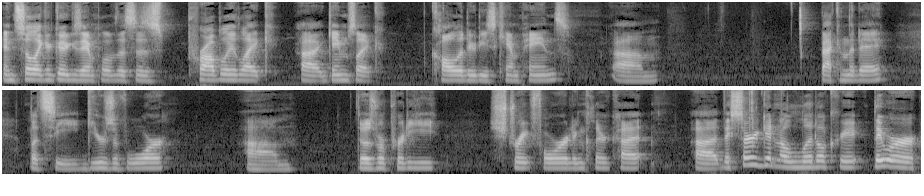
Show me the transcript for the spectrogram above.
and so like a good example of this is probably like uh, games like call of duty's campaigns um, back in the day let's see gears of war um, those were pretty straightforward and clear cut uh, they started getting a little creative they were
